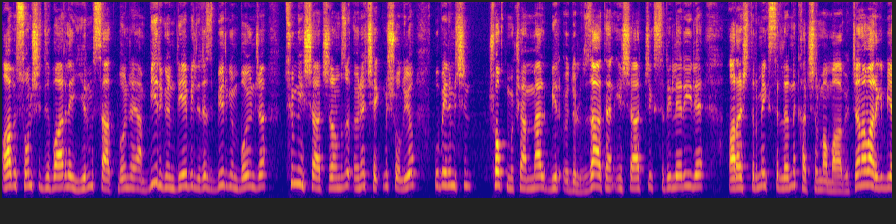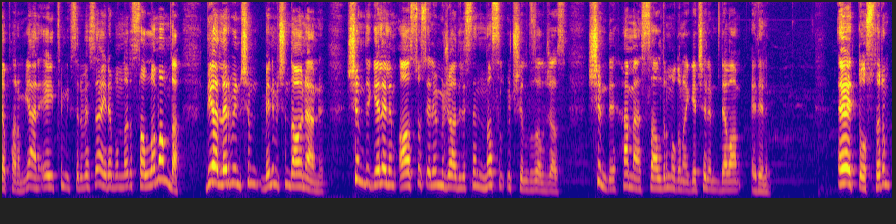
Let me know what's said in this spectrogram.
Abi sonuç itibariyle 20 saat boyunca yani bir gün diyebiliriz bir gün boyunca tüm inşaatçılarımızı öne çekmiş oluyor. Bu benim için çok mükemmel bir ödül. Zaten inşaatçı iksirleriyle araştırma iksirlerini kaçırmam abi. Canavar gibi yaparım. Yani eğitim iksiri vesaire bunları sallamam da. Diğerleri benim için, benim için daha önemli. Şimdi gelelim Ağustos eleme mücadelesine nasıl 3 yıldız alacağız. Şimdi hemen saldırı moduna geçelim devam edelim. Evet dostlarım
